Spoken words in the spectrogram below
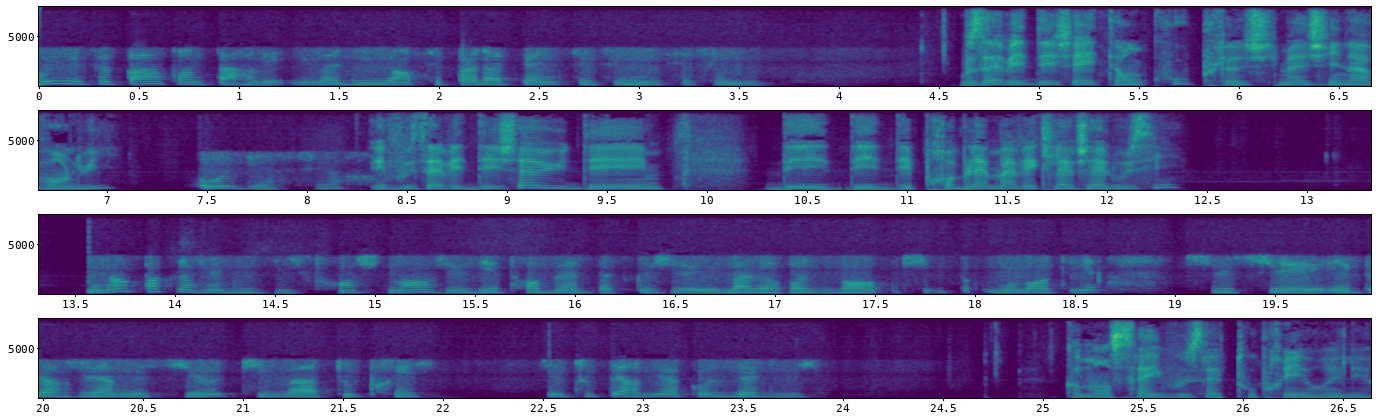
Oui, il ne veut pas entendre parler. Il m'a dit non, c'est pas la peine, c'est fini, c'est fini. Vous avez déjà été en couple, j'imagine, avant lui? Oui, bien sûr. Et vous avez déjà eu des, des, des, problèmes avec la jalousie? Non, pas que la jalousie. Franchement, j'ai eu des problèmes parce que j'ai malheureusement, je vais vous mentir, suis hébergé un monsieur qui m'a tout pris. J'ai tout perdu à cause de lui. Comment ça, il vous a tout pris, Aurélia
